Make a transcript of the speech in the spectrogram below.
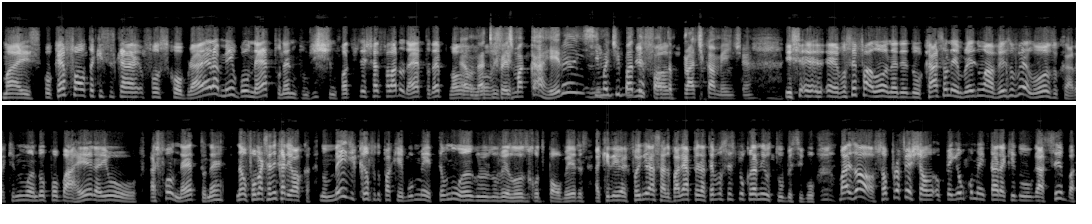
Mas qualquer falta que esses caras fossem cobrar era meio gol neto, né? Vixe, não pode deixar de falar do neto, né? É, o Neto fez uma carreira em cima de de bater de falta, falta, praticamente. Né? E, é, você falou, né, do Cássio, eu lembrei de uma vez o Veloso, cara, que não mandou por barreira e o. Acho que foi o Neto, né? Não, foi o Marcelinho Carioca. No meio de campo do Paquembu, meteu no ângulo do Veloso contra o Palmeiras. Aquele foi engraçado. Vale a pena até vocês procurarem no YouTube esse gol. Mas, ó, só pra fechar, eu peguei um comentário aqui do Gaciba.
